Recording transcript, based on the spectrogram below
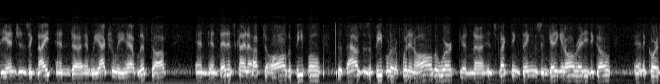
the engines ignite and uh, and we actually have liftoff, and and then it's kind of up to all the people, the thousands of people that have put in all the work and uh, inspecting things and getting it all ready to go, and of course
